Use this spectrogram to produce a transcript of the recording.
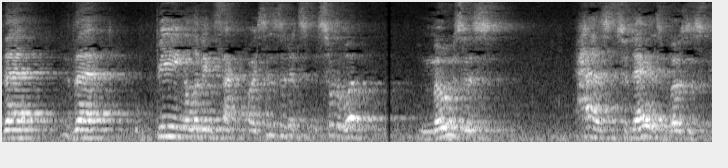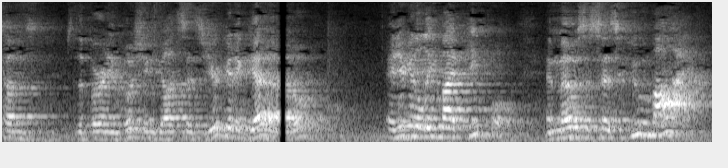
that that being a living sacrifice is, and it's, it's sort of what Moses has today as Moses comes to the burning bush and God says, You're going to go and you're going to lead my people. And Moses says, Who am I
